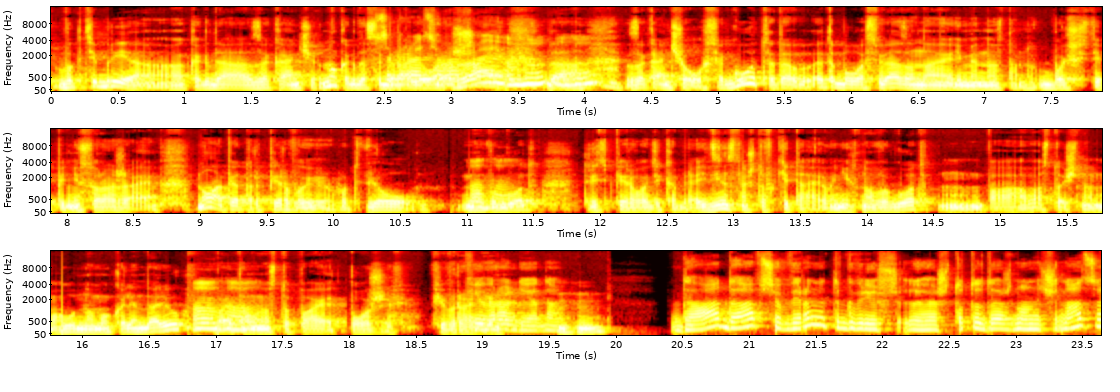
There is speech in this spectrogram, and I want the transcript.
В октябре, э, когда заканчивали, ну, когда собирали Собирать урожай, урожай. Мгм, да, заканчивался год, это, это было связано именно там, в большей степени с урожаем. Ну, а Петр Первый вот ввел Новый год 31 декабря. Единственное, что в Китае у них Новый год по восточному лунному календарю, поэтому наступает позже, в В феврале. феврале, да. Да, да, все верно ты говоришь. Э, Что-то должно начинаться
